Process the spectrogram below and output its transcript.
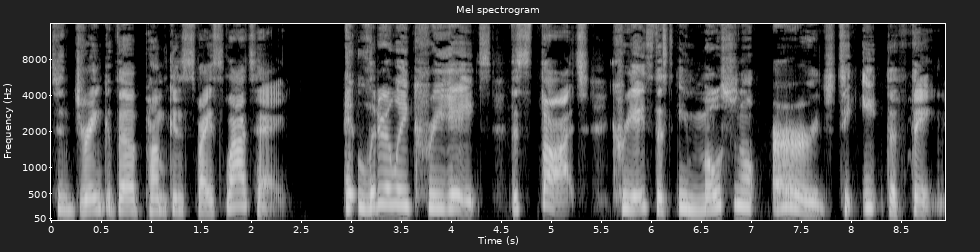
to drink the pumpkin spice latte it literally creates this thought, creates this emotional urge to eat the thing.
